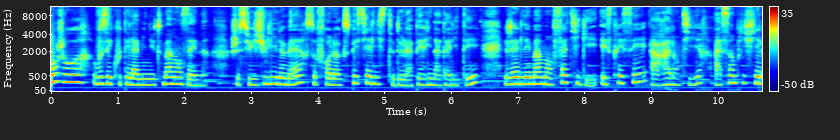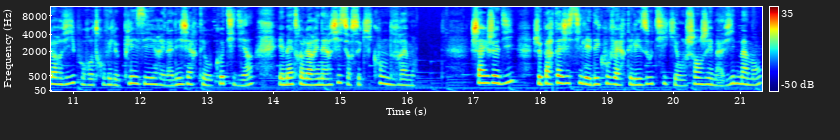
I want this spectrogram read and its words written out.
Bonjour, vous écoutez la Minute Maman Zen. Je suis Julie Lemaire, sophrologue spécialiste de la périnatalité. J'aide les mamans fatiguées et stressées à ralentir, à simplifier leur vie pour retrouver le plaisir et la légèreté au quotidien et mettre leur énergie sur ce qui compte vraiment. Chaque jeudi, je partage ici les découvertes et les outils qui ont changé ma vie de maman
